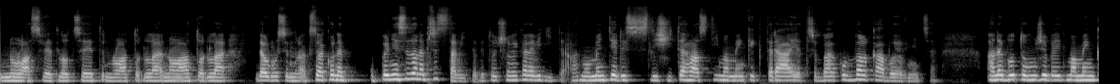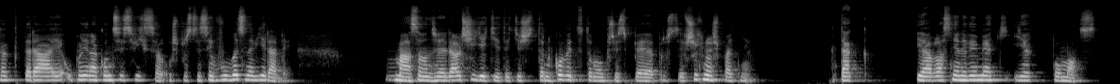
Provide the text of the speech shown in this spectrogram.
nula světlocit, nula tohle, nula tohle, Downu syndrom, to jako ne, úplně si to nepředstavíte, vy toho člověka nevidíte. Ale v momentě, kdy slyšíte hlas té maminky, která je třeba jako velká bojovnice, a nebo to může být maminka, která je úplně na konci svých sil, už prostě si vůbec neví rady. Hmm. Má samozřejmě další děti, teď ještě ten covid tomu přispěje, prostě všechno špatně. Tak já vlastně nevím, jak, jak pomoct.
